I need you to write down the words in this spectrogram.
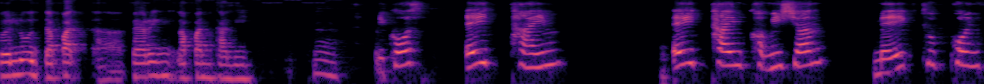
perlu dapat uh, pairing 8 kali. Hmm. Because eight time eight time commission make 2.4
